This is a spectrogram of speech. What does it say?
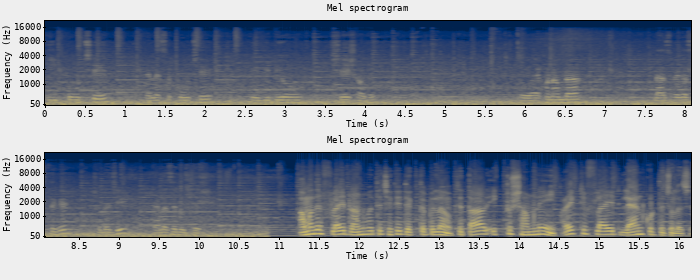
কি পৌঁছে ড্যালাসে পৌঁছে এই ভিডিও শেষ হবে। তো এখন আমরা লাস ভেগাস থেকে চলেছি ড্যালাসের উদ্দেশ্যে। আমাদের ফ্লাইট রানওয়েতে যেতেই দেখতে পেলাম যে তার একটু সামনেই আরেকটি ফ্লাইট ল্যান্ড করতে চলেছে।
